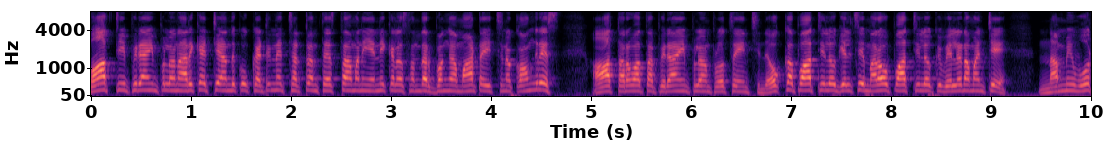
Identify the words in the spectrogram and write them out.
పార్టీ ఫిరాయింపులను అరికట్టేందుకు కఠిన చట్టం తెస్తామని ఎన్నికల సందర్భంగా మాట ఇచ్చిన కాంగ్రెస్ ఆ తర్వాత ఫిరాయింపులను ప్రోత్సహించింది. ఒక్క పార్టీలో గెలిచి మరో పార్టీలోకి వెళ్ళడం అంటే నమ్మి ఓట్లు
